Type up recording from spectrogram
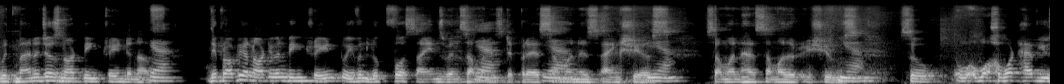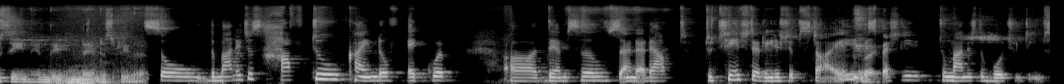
with managers not being trained enough, Yeah. they probably are not even being trained to even look for signs when someone Yeah. is depressed, Yeah. someone is anxious. Someone has some other issues. Yeah. So, wh- what have you seen in the in the industry there? So the managers have to kind of equip uh, themselves and adapt to change their leadership style, especially to manage the virtual teams.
